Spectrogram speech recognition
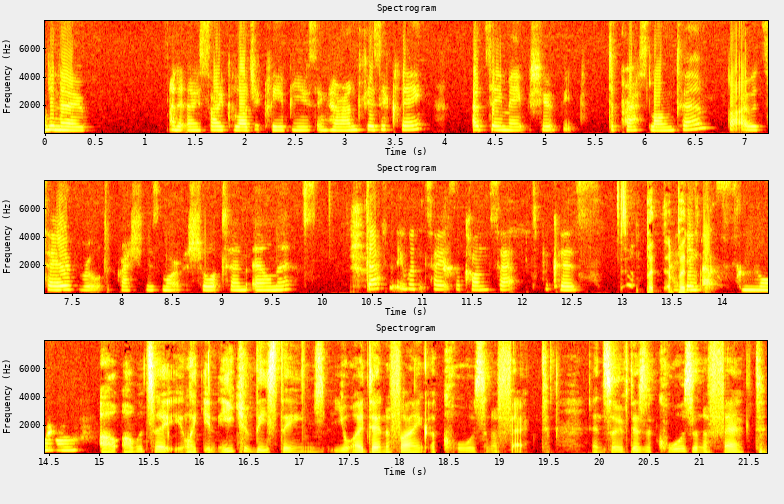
you know, I don't know, psychologically abusing her and physically, I'd say maybe she would be depressed long term. But I would say overall, depression is more of a short term illness. Definitely wouldn't say it's a concept because but I but think that's more. I, I would say like in each of these things you're identifying a cause and effect and so if there's a cause and effect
